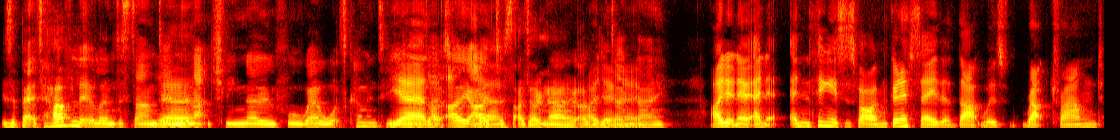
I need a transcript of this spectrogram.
Is it better to have little understanding than actually know full well what's coming to you? Yeah, I, I, yeah. I just, I don't know. I really don't don't, know. know. I don't know. And and the thing is as well, I'm gonna say that that was wrapped around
